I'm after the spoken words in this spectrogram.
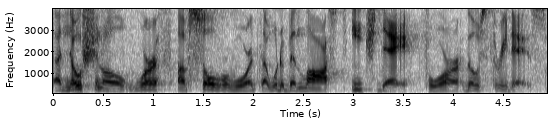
uh, notional worth of SOL rewards that would have been lost each day for those three days.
